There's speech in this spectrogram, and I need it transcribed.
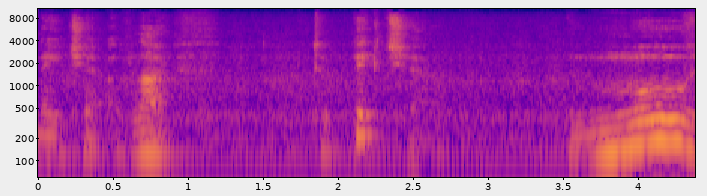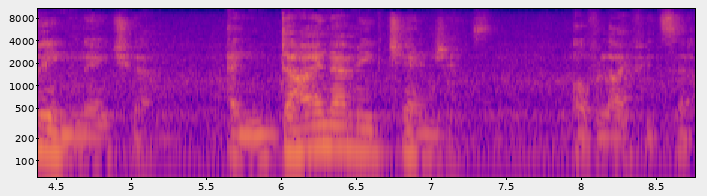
nature of life, to picture the moving nature and dynamic changes of life itself.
